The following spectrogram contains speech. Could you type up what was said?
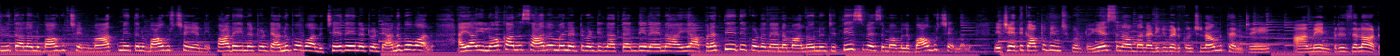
జీవితాలను బాగు చేయండి. మా ఆత్మీయతను బాగు చేయండి. పాడైనటువంటి అనుభవాలు చేదైనటువంటి అనుభవాలు. అయా ఈ లోకానుసారమైనటువంటి నా తండ్రి నైనా అయ్యా ప్రతిదీ కూడా నైనా మాలో నుంచి తీసివేసి మమ్మల్ని బాగు చేయమని నీ చేతికి అప్పగించుకుంటూ ఏసునామాని అడిగి పెడుకుంటున్నాము తండ్రి. ఆమెన్. ప్రిజలాడ్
